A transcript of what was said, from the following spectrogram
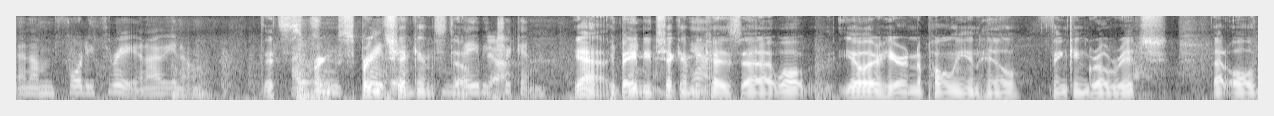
And I'm 43, and I, you know, It's spring spring crazy chicken still. Baby Yeah. chicken. Yeah, Became- baby chicken yeah. because uh, well, you ever hear Napoleon Hill, Think and Grow Rich, that old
